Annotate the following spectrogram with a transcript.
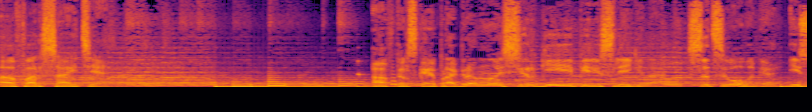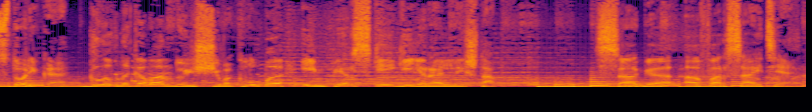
о Форсайте. Авторская программа Сергея Переслегина, социолога, историка, главнокомандующего клуба «Имперский генеральный штаб». Сага о Форсайте.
